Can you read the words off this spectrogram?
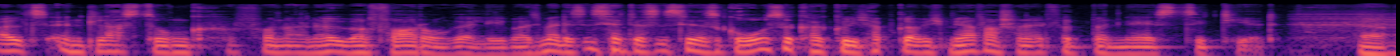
als Entlastung von einer Überforderung erleben. Also ich meine, das ist ja das ist ja das große Kalkül. Ich habe, glaube ich, mehrfach schon Edward Bernays zitiert, ja.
